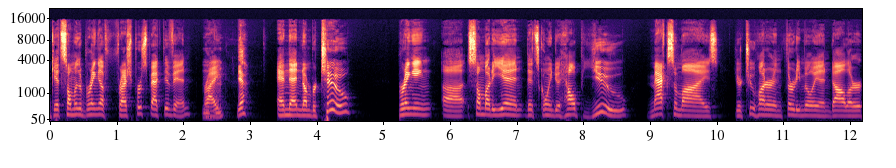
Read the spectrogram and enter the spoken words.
get someone to bring a fresh perspective in, right? Mhm. Yeah. And then number two, bringing uh, somebody in that's going to help you maximize your $230 million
